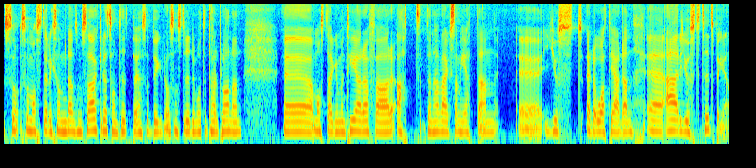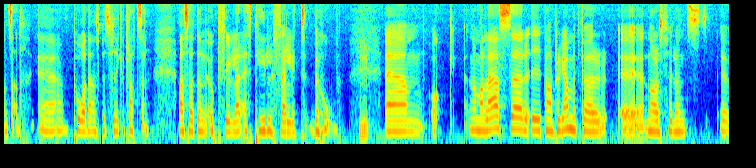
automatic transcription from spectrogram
så, så måste liksom den som söker ett sånt tidsbegränsat bygglov som strider mot detaljplanen, eh, måste argumentera för att den här verksamheten, eh, just, eller åtgärden, eh, är just tidsbegränsad eh, på den specifika platsen. Alltså att den uppfyller ett tillfälligt behov. Mm. Ehm, och när man läser i planprogrammet för eh, Norra Sofielunds eh,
